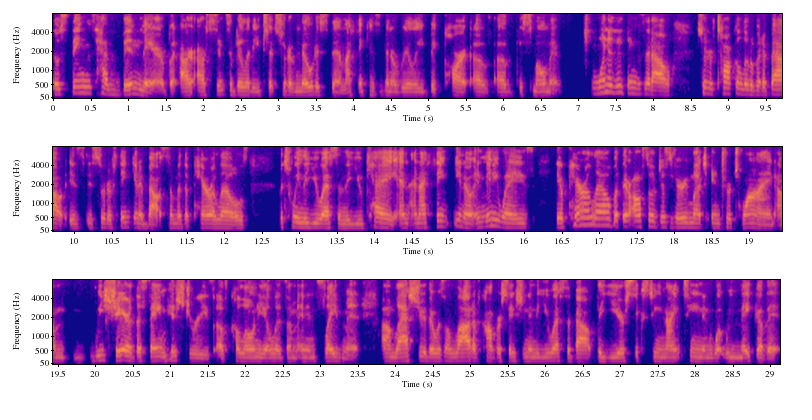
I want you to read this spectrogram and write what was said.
those things have been there, but our, our sensibility to sort of notice them, I think has been a really big part of, of this moment. One of the things that I'll sort of talk a little bit about is, is sort of thinking about some of the parallels between the US and the UK. And, and I think, you know, in many ways, they're parallel, but they're also just very much intertwined. Um, we share the same histories of colonialism and enslavement. Um, last year, there was a lot of conversation in the US about the year 1619 and what we make of it.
